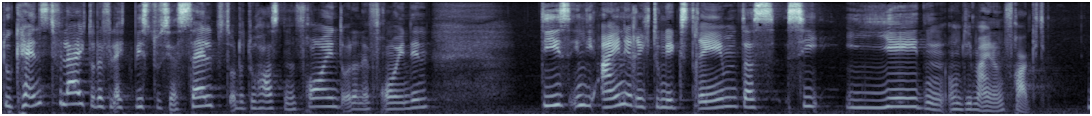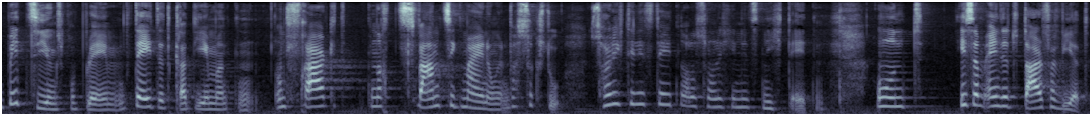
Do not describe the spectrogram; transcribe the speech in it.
Du kennst vielleicht oder vielleicht bist du es ja selbst oder du hast einen Freund oder eine Freundin, die ist in die eine Richtung extrem, dass sie jeden um die Meinung fragt. Beziehungsproblem, datet gerade jemanden und fragt nach 20 Meinungen. Was sagst du? Soll ich den jetzt daten oder soll ich ihn jetzt nicht daten? Und ist am Ende total verwirrt.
